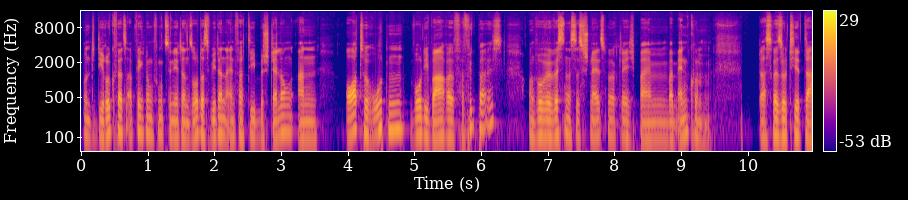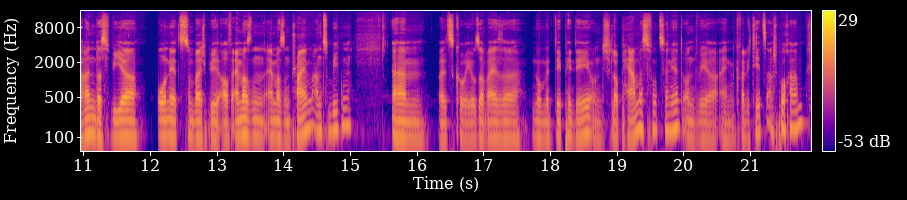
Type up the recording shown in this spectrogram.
Und die Rückwärtsabwicklung funktioniert dann so, dass wir dann einfach die Bestellung an Orte routen, wo die Ware verfügbar ist und wo wir wissen, es ist schnellstmöglich beim, beim Endkunden. Das resultiert darin, dass wir, ohne jetzt zum Beispiel auf Amazon, Amazon Prime anzubieten, ähm, weil es kurioserweise nur mit DPD und ich glaube Hermes funktioniert und wir einen Qualitätsanspruch haben.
